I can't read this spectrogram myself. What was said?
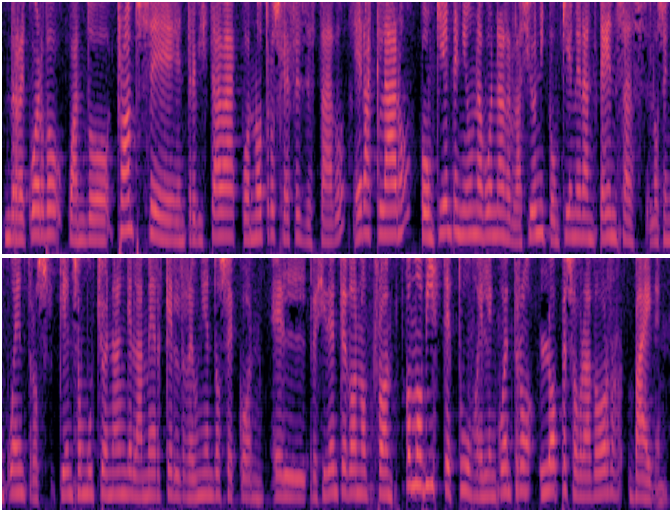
me recuerdo cuando Trump se entrevistaba con otros jefes de Estado, era claro con quién tenía una buena relación y con quién eran tensas los encuentros. Pienso mucho en Angela Merkel reuniéndose con el presidente Donald Trump. ¿Cómo viste tú el encuentro López Obrador-Biden?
